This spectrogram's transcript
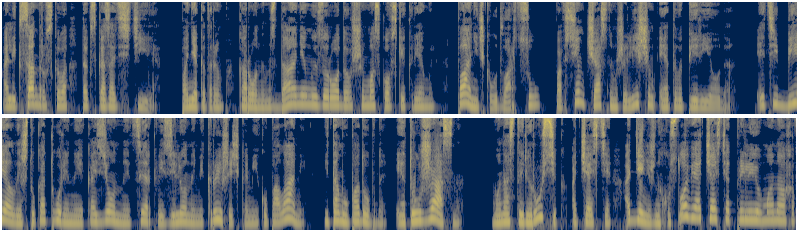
Александровского, так сказать, стиля. По некоторым коронным зданиям, изуродовавшим московский Кремль, по Анечкову дворцу, по всем частным жилищам этого периода. Эти белые штукатуренные казенные церкви с зелеными крышечками и куполами и тому подобное – это ужасно. Монастырь Русик, отчасти от денежных условий, отчасти от прилива монахов,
